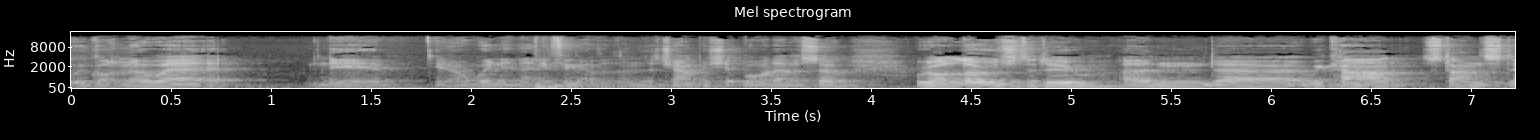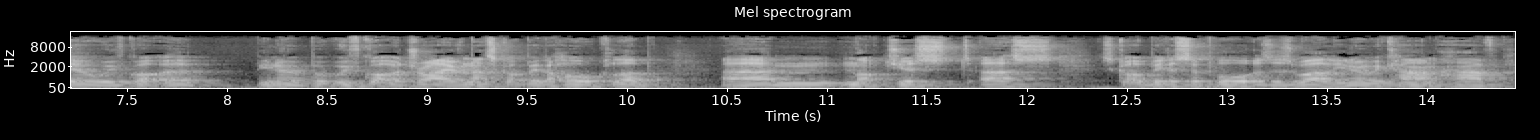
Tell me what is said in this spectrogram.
We've got nowhere near you know winning anything other than the championship or whatever. So we've got loads to do, and uh, we can't stand still. We've got to you know, but we've got to drive, and that's got to be the whole club, um, not just us. It's got to be the supporters as well. You know, we can't have.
